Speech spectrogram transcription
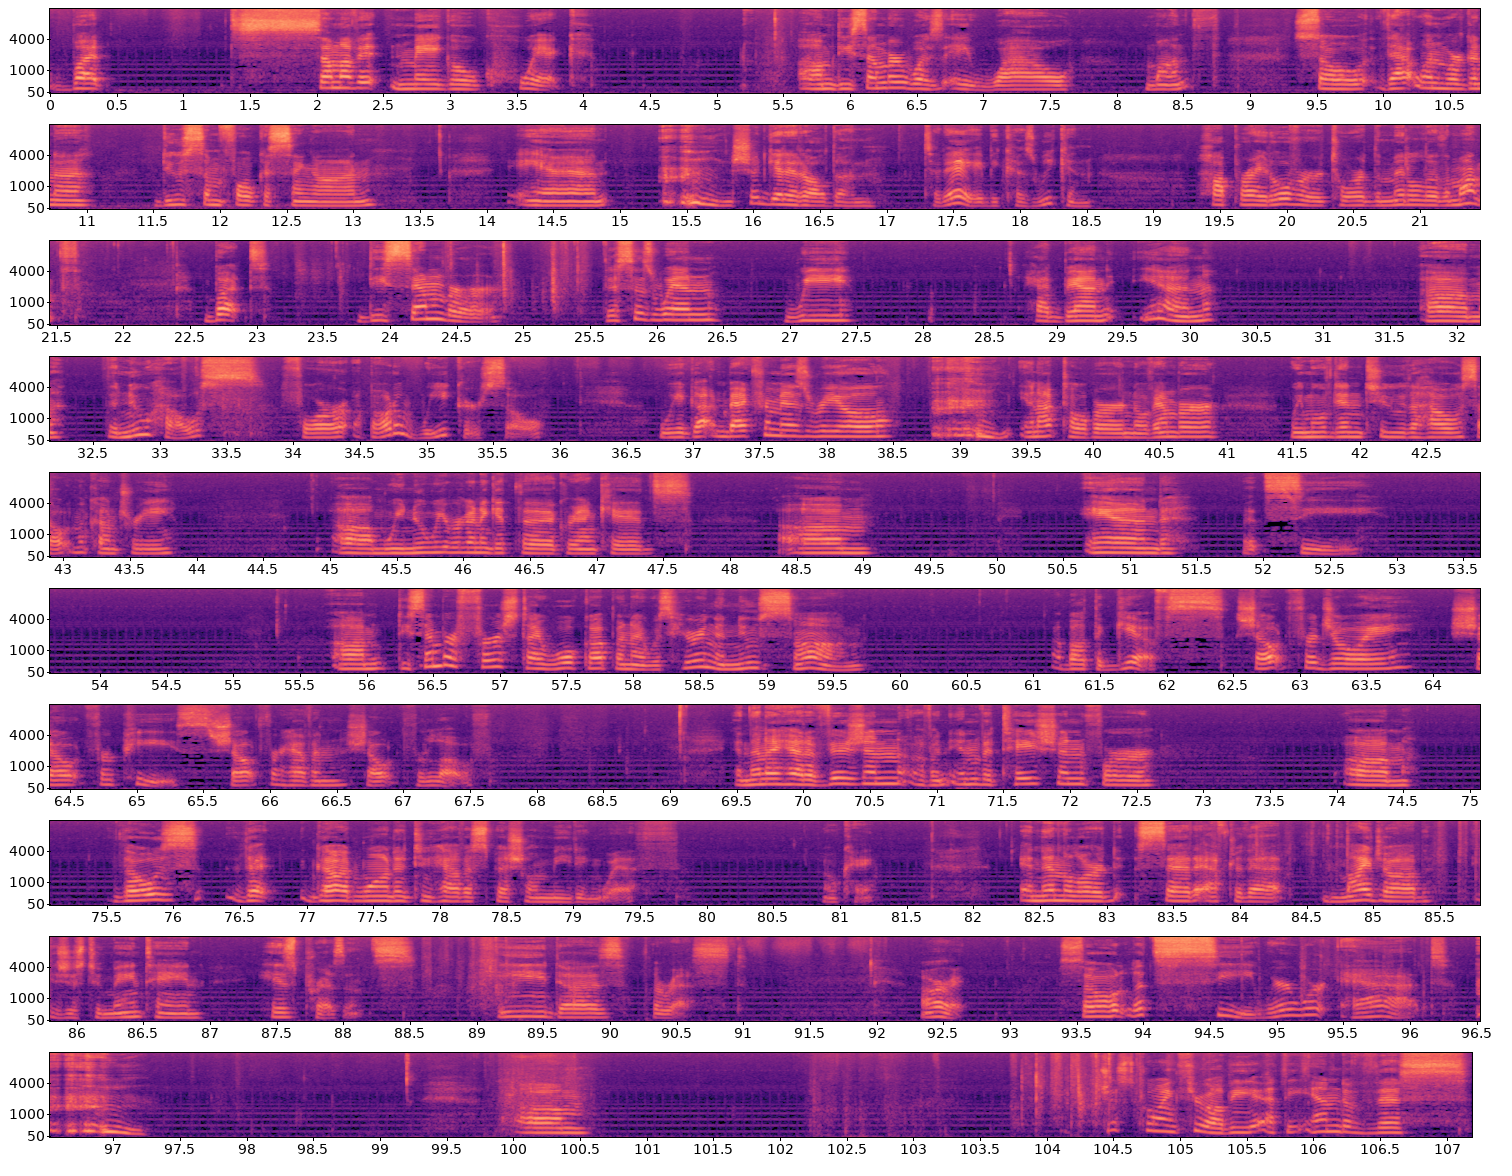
but some of it may go quick. Um, December was a wow month. So that one we're going to do some focusing on and should get it all done today because we can hop right over toward the middle of the month. But December, this is when we had been in um, the new house for about a week or so. We had gotten back from Israel in October, November. We moved into the house out in the country. Um, we knew we were going to get the grandkids. Um, and let's see. Um, December 1st, I woke up and I was hearing a new song about the gifts. Shout for joy, shout for peace, shout for heaven, shout for love. And then I had a vision of an invitation for um, those that God wanted to have a special meeting with. Okay. And then the Lord said after that, My job is just to maintain His presence. He does the rest. All right. So let's see where we're at. um, just going through, I'll be at the end of this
